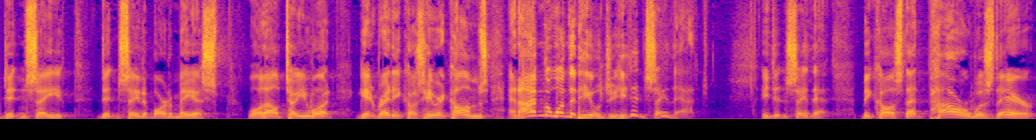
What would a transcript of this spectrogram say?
didn't say didn't say to Bartimaeus, "Well, I'll tell you what, get ready because here it comes, and I'm the one that healed you." He didn't say that. He didn't say that because that power was there,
